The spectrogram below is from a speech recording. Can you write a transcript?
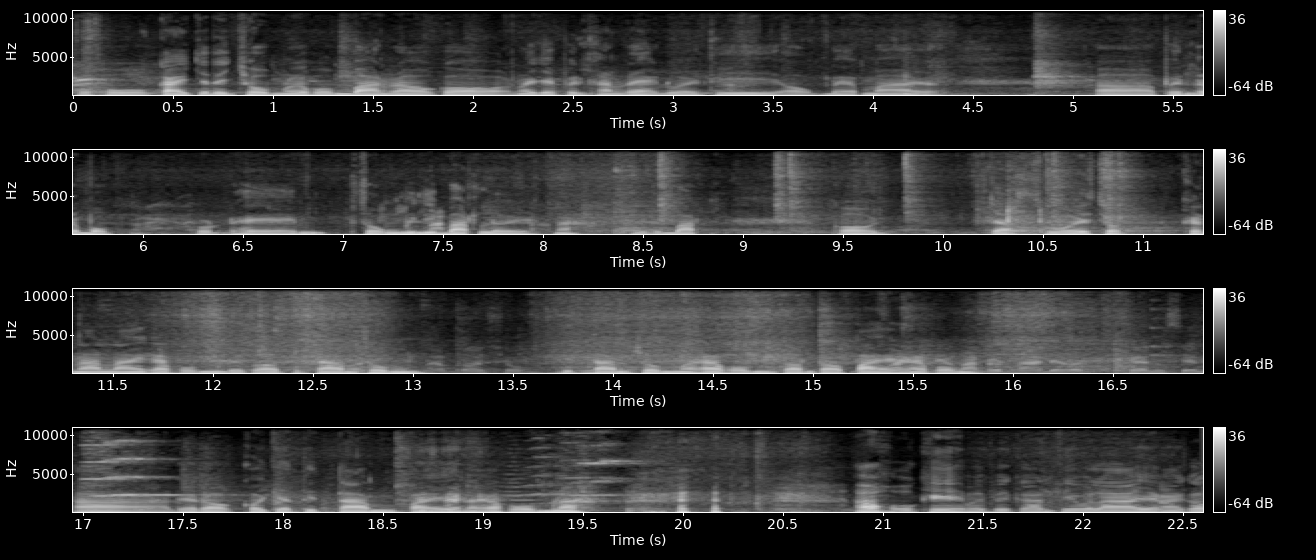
โอ้โหใกล้จะได้ชมแล้วครับผมบ้านเราก็น่าจะเป็นคันแรกด้วยที่ออกแบบมาอ่าเป็นระบบรถแห่ส่งมินิบัสเลยนะมินิบัส ก็จะสวยสดขนาดไหนครับผมเดี๋ยวก็ติดตามชมครับรอชมติดตามชมนะครับผมตอนต่อไปนะครับผมเดี๋ยววันรถมาเดี๋ยวเชิญเสียงอ่าเดี๋ยวเราก็จะติดตามไปนะครับผมนะ เอาโอเคไม่เป็นการเสียเวลายังไงก็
